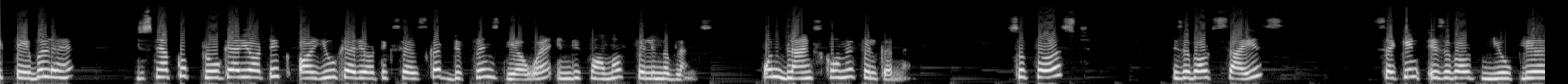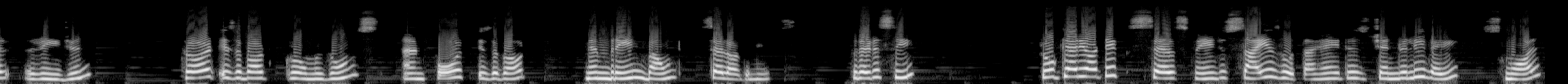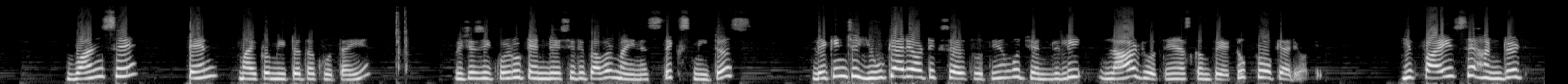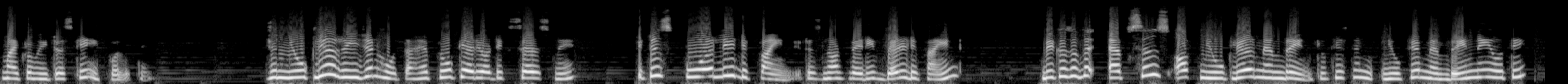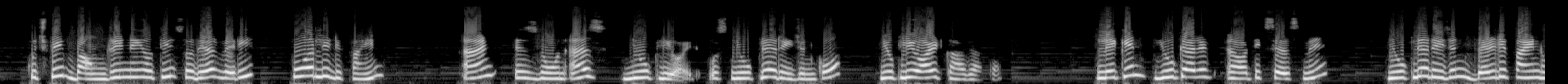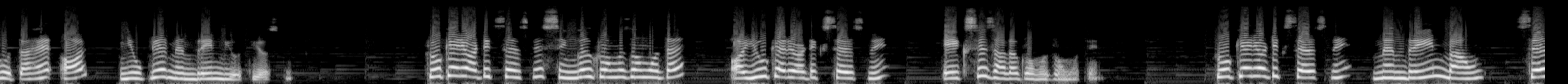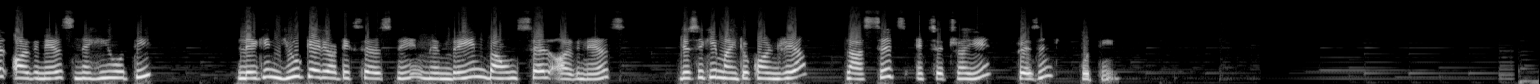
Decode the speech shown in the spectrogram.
एक टेबल है, जिसमें आपको प्रोकैरियोटिक और यूकैरियोटिक सेल्स का डिफरेंस दिया हुआ है in the form of fill in the blanks उन ब्लैंक्स को हमें फिल करना है। So first is about size second is about nuclear region third is about chromosomes and fourth is about membrane bound cell organelles so let us see prokaryotic cells में जो size होता है it is generally very small one से ten micrometer तक होता है which is equal to ten raise power minus six metres लेकिन जो यू कैरियोटिक सेल्स होते हैं, वो जनरली लार्ज होते हैं as compare to prokaryotic ये फाइव से हंड्रेड माइक्रोमीटर्स के इक्वल होते हैं। जो न्यूक्लियर रीजन होता है प्रोकैरियोटिक सेल्स में it is poorly defined it is not very well defined because of the absence of nuclear membrane क्योंकि इसमें न्यूक्लियर मेम्ब्रेन नहीं होती, कुछ भी बाउंड्री नहीं होती so they are very poorly defined and is known as nucleoid उस nuclear region को न्यूक्लियोइड कहा जाता है. लेकिन यूकैरियोटिक सेल्स में न्यूक्लियर रीजन वेल डिफाइंड होता है और न्यूक्लियर मेम्ब्रेन भी होती है उसमें। प्रोकैरियोटिक सेल्स में सिंगल क्रोमोसोम होता है और यूकैरियोटिक सेल्स में एक से ज़्यादा क्रोमोसोम होते हैं। प्रोकैरियोटिक सेल्स में मेम्ब्रेन बाउंड सेल ऑर्गेनेल्स नहीं होती, लेकिन यूकैरियोटिक सेल्स में मेम्ब्रेन बाउंड सेल ऑर्गेनेल्स जैसे कि माइटोकॉन्ड्रिया प्लास्टिड्स एक्सेट्रा ये प्रेजेंट होती हैं।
